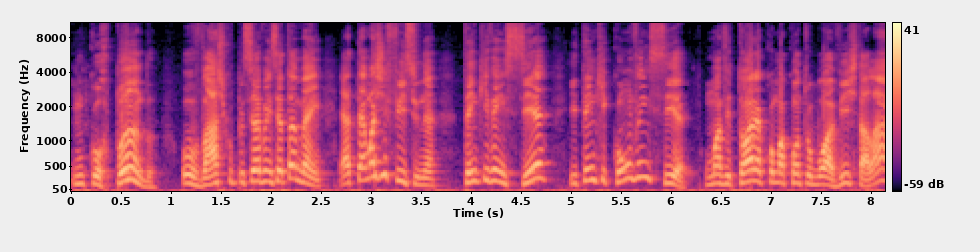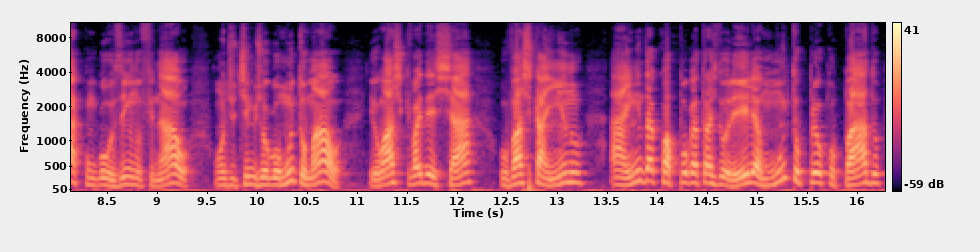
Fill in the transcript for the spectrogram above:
encorpando, o Vasco precisa vencer também. É até mais difícil, né? Tem que vencer e tem que convencer. Uma vitória como a contra o Boa Vista lá, com um golzinho no final, onde o time jogou muito mal, eu acho que vai deixar o Vascaíno ainda com a pulga atrás da orelha, muito preocupado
